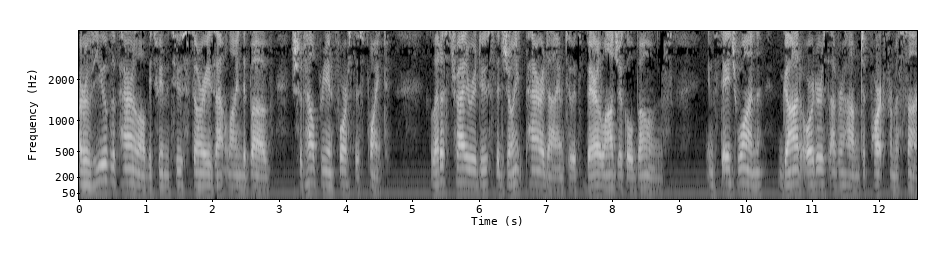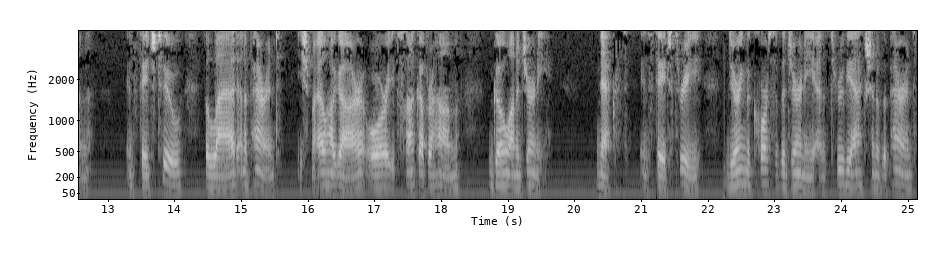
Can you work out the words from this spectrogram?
A review of the parallel between the two stories outlined above should help reinforce this point. Let us try to reduce the joint paradigm to its bare logical bones. In stage one, God orders Abraham to part from a son. In stage two, the lad and a parent, Ishmael Hagar or Yitzchak Abraham, go on a journey. Next, in stage three, during the course of the journey and through the action of the parent,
